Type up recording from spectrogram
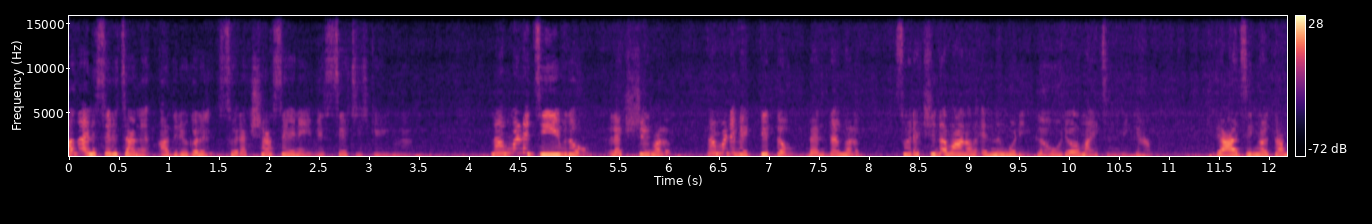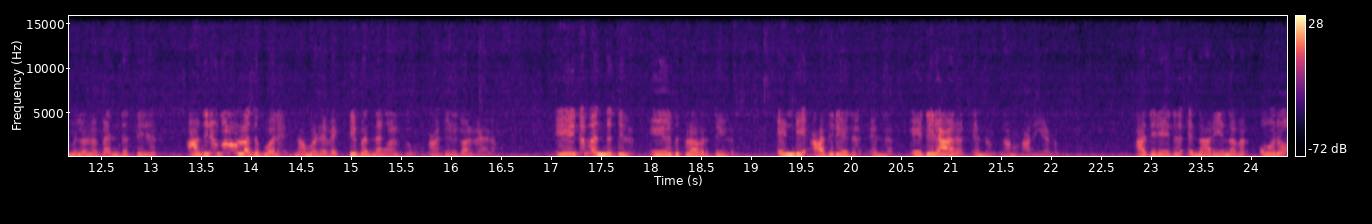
അതനുസരിച്ചാണ് അതിരുകളിൽ സുരക്ഷാ സേനയെ വിശ്വസിച്ചിരിക്കുന്നത്. നമ്മുടെ ജീവിതവും ലക്ഷ്യങ്ങളും നമ്മുടെ വ്യക്തിത്വവും ബന്ധങ്ങളും സുരക്ഷിതമാണോ എന്നും കൂടി ഗൗരവമായി ചിന്തിക്കണം. രാജ്യങ്ങൾ തമ്മിലുള്ള ബന്ധത്തിന് അതിരുകൾ ഉള്ളതുപോലെ നമ്മുടെ വ്യക്തിബന്ധങ്ങൾക്കും അതിരുകൾ വേണം. ഏത് ബന്ധത്തിലും ഏത് പ്രവൃത്തിയിലും എന്റെ അതിരേത് എന്ന് എതിരാറ് എന്നും നാം അറിയണം. അതിരേത് എന്നറിയുന്നവർ ഓരോ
